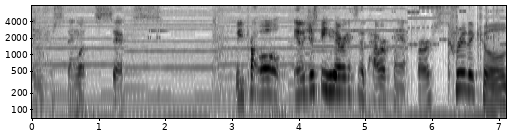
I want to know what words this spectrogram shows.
interesting. What six? We pro well, it would just be whoever gets to the power plant first. Critical.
